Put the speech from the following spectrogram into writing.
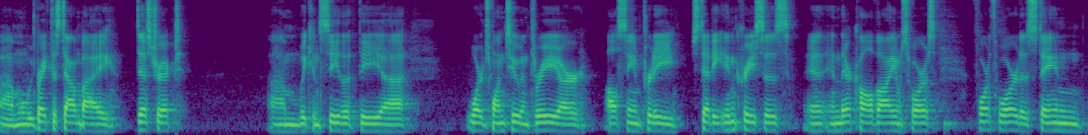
Um, When we break this down by district, um, we can see that the uh, wards one, two, and three are all seeing pretty steady increases in, in their call volumes for us. Fourth ward is staying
